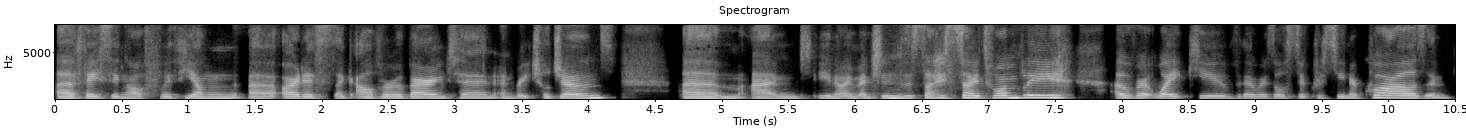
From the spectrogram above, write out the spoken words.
uh, facing off with young uh, artists like Alvaro Barrington and Rachel Jones. Um, and you know, I mentioned the Cy, Cy Twombly over at White Cube. There was also Christina Quarles and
